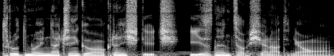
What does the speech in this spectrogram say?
trudno inaczej go określić, i znęcał się nad nią.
